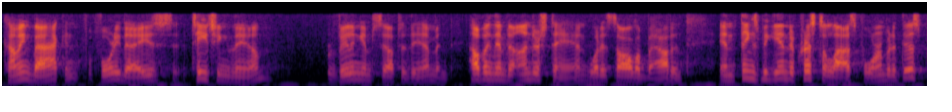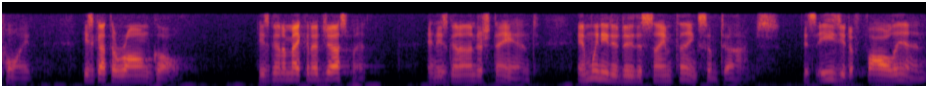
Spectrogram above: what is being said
coming back, and for 40 days teaching them, revealing himself to them, and helping them to understand what it's all about. And, and things begin to crystallize for him, but at this point, he's got the wrong goal. He's going to make an adjustment, and he's going to understand. And we need to do the same thing sometimes. It's easy to fall in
